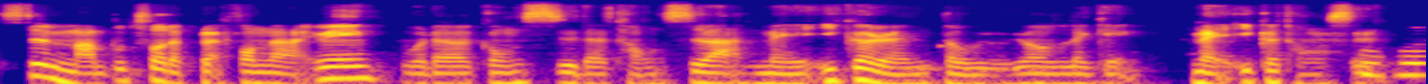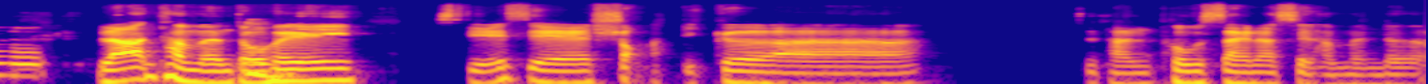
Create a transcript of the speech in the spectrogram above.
是蛮不错的 platform 啦，因为我的公司的同事啊，每一个人都有用 LinkedIn，每一个同事，嗯、然后他们都会写一些 short 一个啊，就谈 post 在那些他们的。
